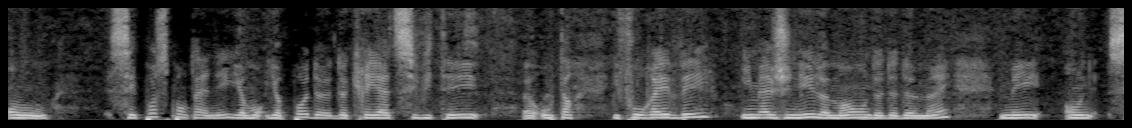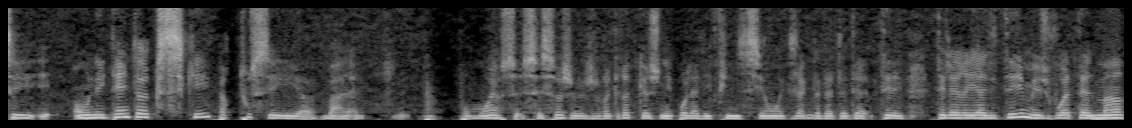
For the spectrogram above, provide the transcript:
on, c'est pas spontané. Il y a, il y a pas de, de créativité autant. Il faut rêver, imaginer le monde de demain, mais on, c'est, on est intoxiqué par tous ces. euh, ben, pour moi, c'est ça. Je, regrette que je n'ai pas la définition exacte de la té- té- télé-réalité, mais je vois tellement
